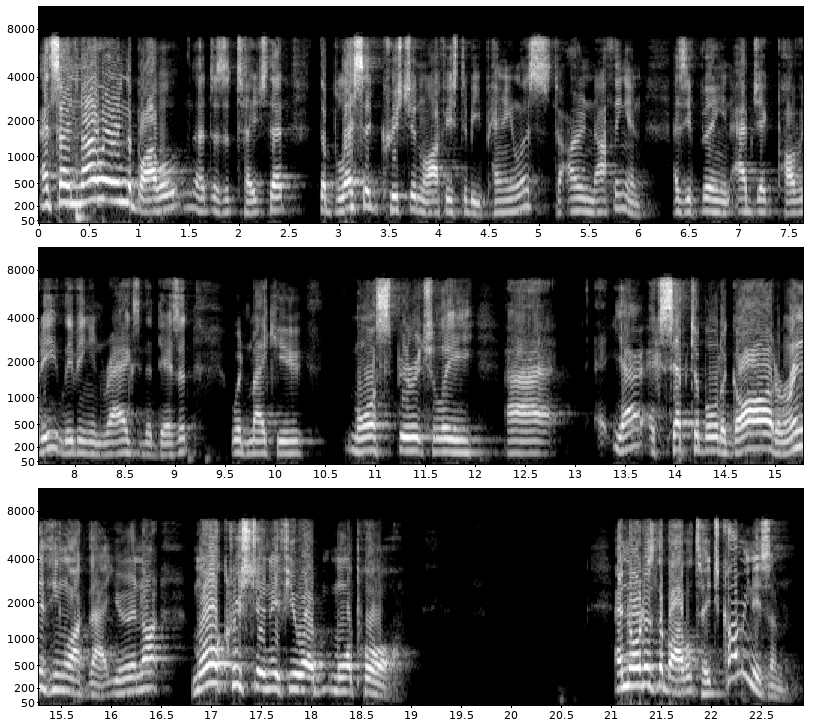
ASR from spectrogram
And so, nowhere in the Bible does it teach that the blessed Christian life is to be penniless, to own nothing, and as if being in abject poverty, living in rags in the desert, would make you more spiritually uh, acceptable to God or anything like that. You are not more Christian if you are more poor. And nor does the Bible teach communism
